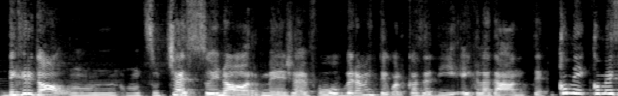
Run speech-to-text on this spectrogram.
decretò un, un, successo enorme, cioè fu veramente qualcosa di eclatante. Come, come,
